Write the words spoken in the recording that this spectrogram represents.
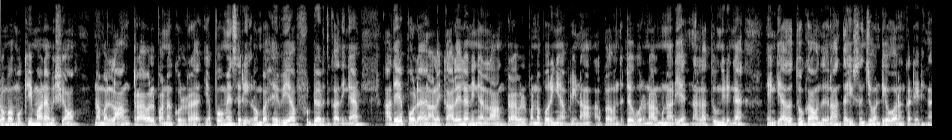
ரொம்ப முக்கியமான விஷயம். நம்ம லாங் ட்ராவல் பண்ணக்குள்ள எப்போவுமே சரி ரொம்ப ஹெவியாக ஃபுட் எடுத்துக்காதீங்க. அதே போல் நாளை காலையில் நீங்கள் லாங் ட்ராவல் பண்ண போகிறீங்க அப்படின்னா அப்போ வந்துட்டு ஒரு நாள் முன்னாடியே நல்லா தூங்கிடுங்க. எங்கேயாவது தூக்கம் வந்ததுன்னா தயவு செஞ்சு வண்டியை ஓரம் கட்டிடுங்க.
